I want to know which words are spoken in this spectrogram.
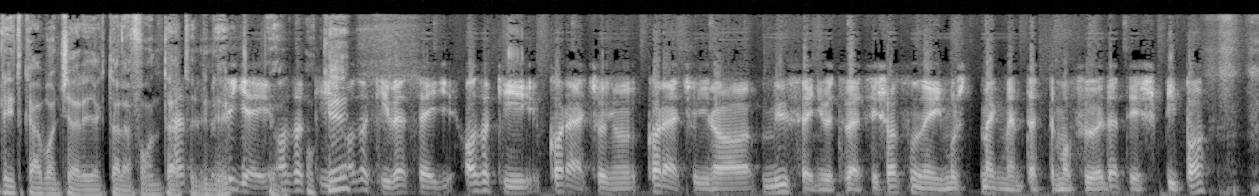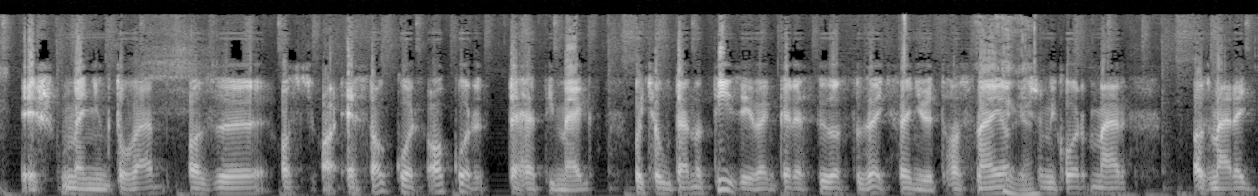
ritkábban cseréljek telefont. Tehát, hát, hogy minél... Figyelj, az aki, okay. az, aki vesz egy, az, aki karácsony, karácsonyra műfenyőt vesz, és azt mondja, hogy most megmentettem a földet, és pipa, és menjünk tovább, az, az ezt akkor, akkor teheti meg, hogyha utána tíz éven keresztül azt az egy fenyőt használja, Igen. és amikor már az már egy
